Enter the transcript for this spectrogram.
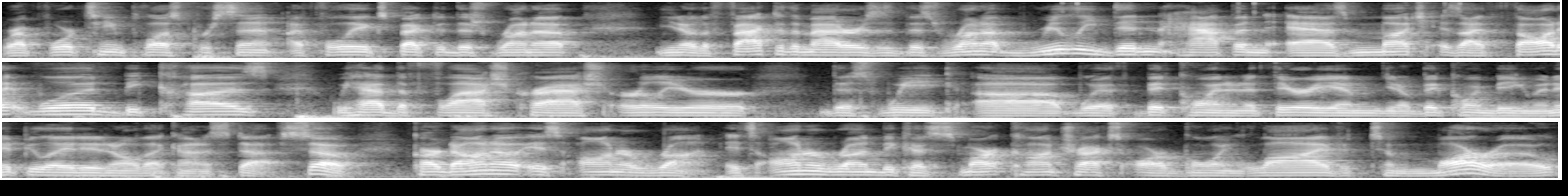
We're at 14 plus percent. I fully expected this run up. You know, the fact of the matter is that this run up really didn't happen as much as I thought it would because we had the flash crash earlier this week uh, with Bitcoin and Ethereum, you know, Bitcoin being manipulated and all that kind of stuff. So Cardano is on a run. It's on a run because smart contracts are going live tomorrow,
